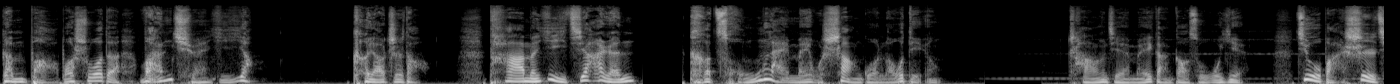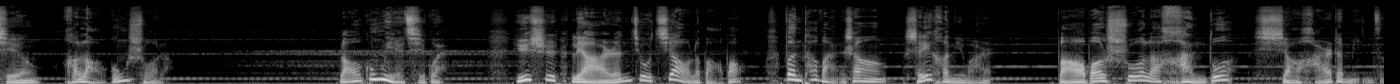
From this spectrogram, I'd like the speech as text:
跟宝宝说的完全一样，可要知道，他们一家人可从来没有上过楼顶。常姐没敢告诉物业，就把事情和老公说了。老公也奇怪，于是俩人就叫了宝宝，问他晚上谁和你玩。宝宝说了很多小孩的名字。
